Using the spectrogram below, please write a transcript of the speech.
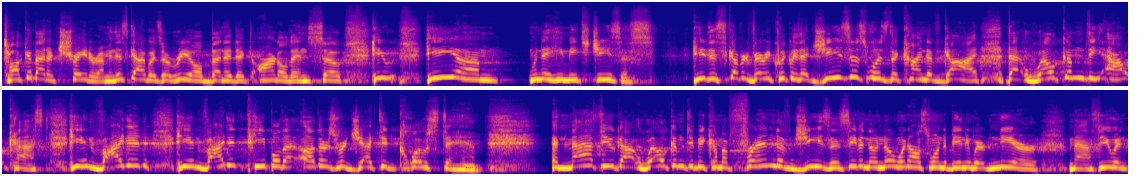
Talk about a traitor. I mean, this guy was a real Benedict Arnold. And so, he, he um, one day he meets Jesus. He discovered very quickly that Jesus was the kind of guy that welcomed the outcast. He invited, he invited people that others rejected close to him. And Matthew got welcomed to become a friend of Jesus, even though no one else wanted to be anywhere near Matthew. And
